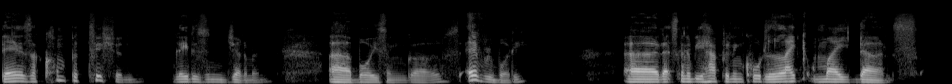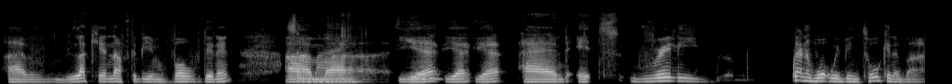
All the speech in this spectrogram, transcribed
there's a competition, ladies and gentlemen, uh, boys and girls, everybody. Uh, that's going to be happening called Like My Dance. I'm lucky enough to be involved in it. So am uh, yeah, yeah, yeah. And it's really kind of what we've been talking about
